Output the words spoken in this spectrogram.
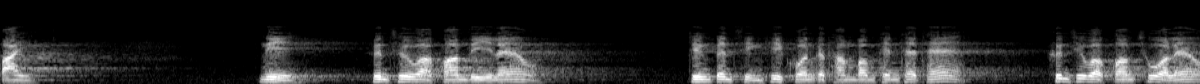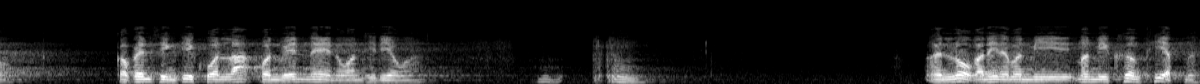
ไป นี่ขึ้นชื่อว่าความดีแล้ว จึงเป็นสิ่งที่ควรกระทำบำเพ็ญแท้ๆขึ้นชื่อว่าความชั่วแล้ว ก็เป็นสิ่งที่ควรละควรเว้นแน่นอนทีเดียวอันโลกอันนี้นะมันมีมันมีเครื่องเทียบนะ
